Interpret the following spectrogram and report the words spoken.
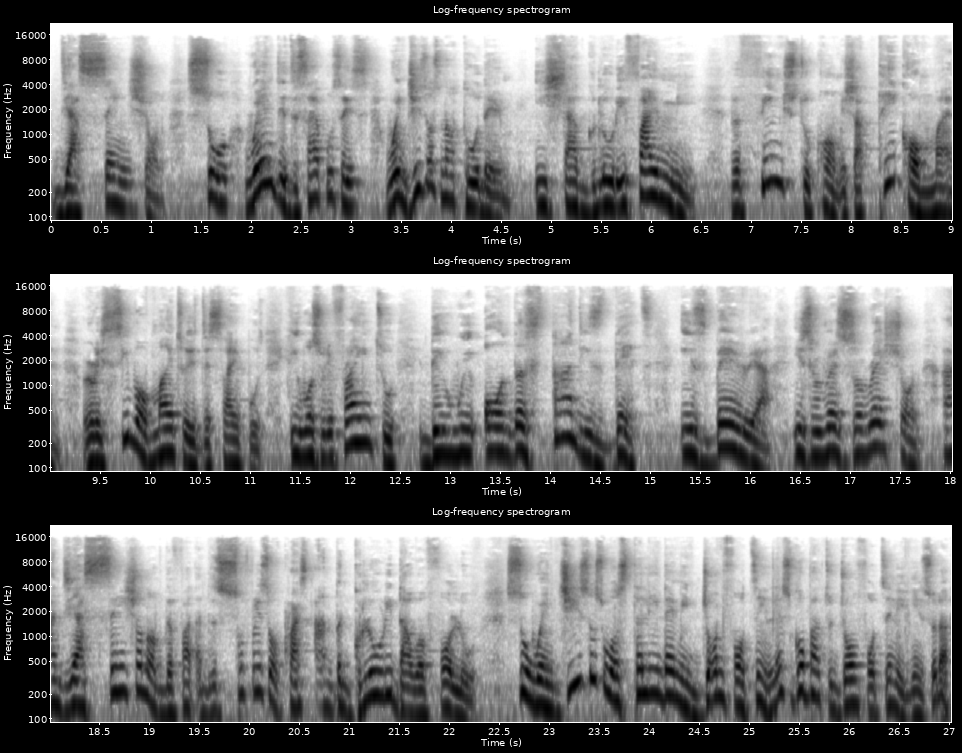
the ascension. So when the disciple says, when Jesus now told them, He shall glorify me the things to come, he shall take of mine, receive of mine to his disciples. He was referring to they will understand his death his burial, his resurrection, and the ascension of the Father, the sufferings of Christ, and the glory that will follow. So when Jesus was telling them in John 14, let's go back to John 14 again so that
